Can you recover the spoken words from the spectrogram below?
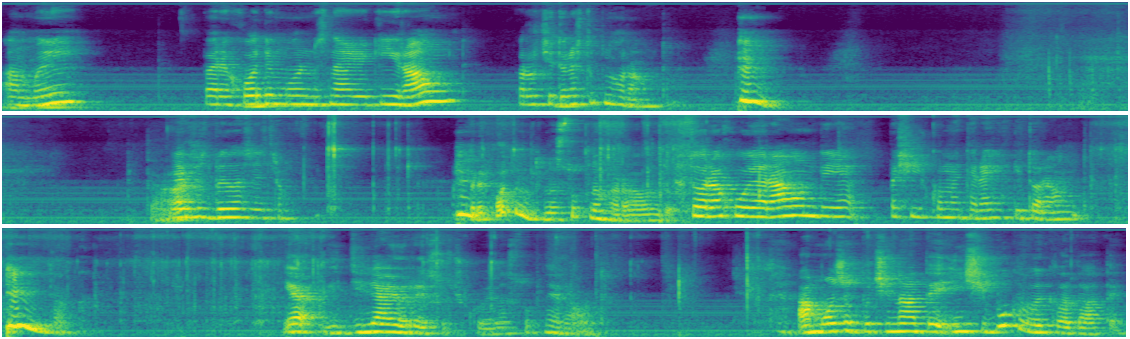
А ми переходимо, не знаю, який раунд. Коротше, до наступного раунду. Я вже збилася з. Переходимо до наступного раунду. Хто рахує раунди, пишіть в коментарях, який то раунд. Так. Я відділяю рисочкою наступний раунд. А може починати інші букви викладати?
